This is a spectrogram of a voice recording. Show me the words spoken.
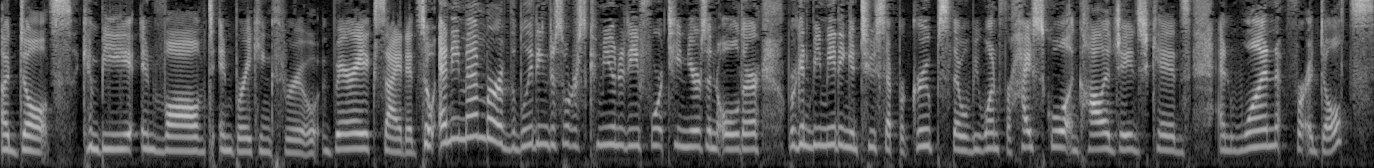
adults can be involved in breaking through. Very excited. So, any member of the bleeding disorders community, 14 years and older, we're going to be meeting in two separate groups. There will be one for high school and college age kids and one for adults.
